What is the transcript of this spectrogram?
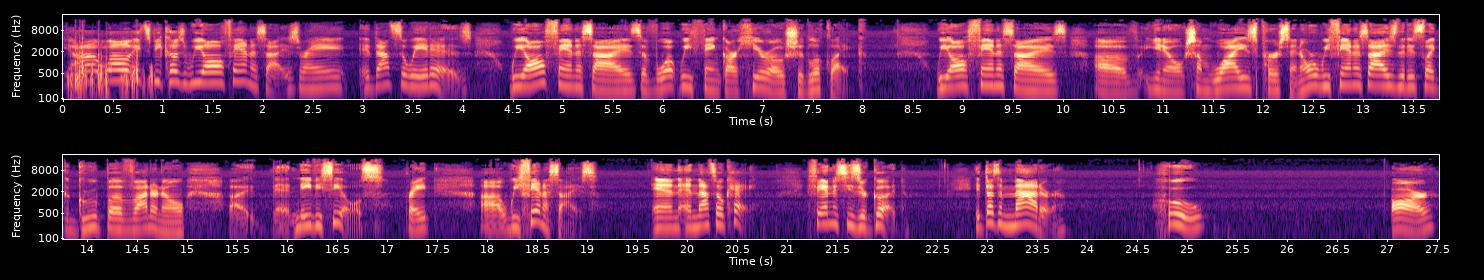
Yeah, well, it's because we all fantasize, right? That's the way it is. We all fantasize of what we think our hero should look like. We all fantasize of, you know, some wise person, or we fantasize that it's like a group of, I don't know, uh, Navy SEALs, right? Uh, we fantasize, and and that's okay. Fantasies are good. It doesn't matter who are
